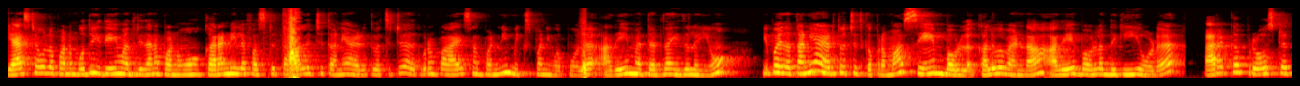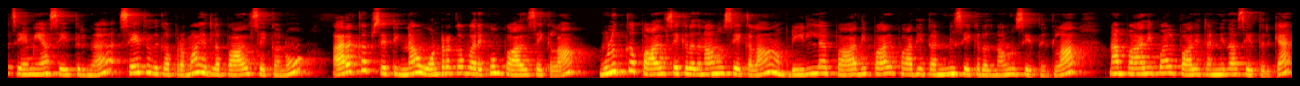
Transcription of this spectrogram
கேஸ் ஸ்டவ்வில் பண்ணும்போது இதே மாதிரி தானே பண்ணுவோம். கரண்டியில் ஃபஸ்ட்டு தாளித்து தனியாக எடுத்து வச்சுட்டு அதுக்கப்புறம் பாயசம் பண்ணி மிக்ஸ் பண்ணி வைப்போம்ல அதே மெத்தட் தான் இதுலேயும். இப்போ இதை தனியாக எடுத்து வச்சதுக்கப்புறமா சேம் பவுலில் கழுவ வேண்டாம். அதே பவுலில் அந்த கீயோட அரை கப் ரோஸ்டட் சேமியாக சேர்த்துருங்க. சேர்த்ததுக்கப்புறமா இதில் பால் சேர்க்கணும். அரை கப் சேர்த்திங்கன்னா ஒன்றரை கப் வரைக்கும் பால் சேர்க்கலாம். முழுக்க பால் சேர்க்குறதுனாலும் சேர்க்கலாம். அப்படி இல்லை பாதி பால் பாதி தண்ணி சேர்க்குறதுனாலும் சேர்த்துக்கலாம். நான் பாதி பால் பாதி தண்ணி தான் சேர்த்துருக்கேன்.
